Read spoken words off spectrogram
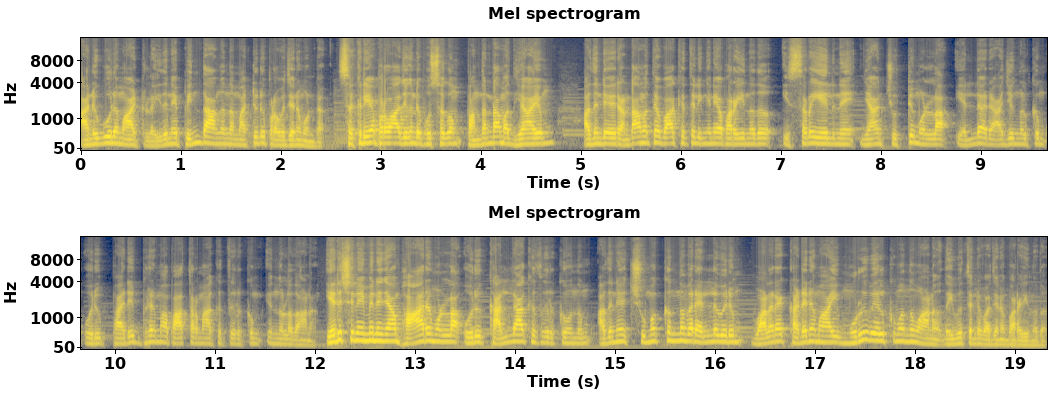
അനുകൂലമായിട്ടുള്ള ഇതിനെ പിന്താങ്ങുന്ന മറ്റൊരു പ്രവചനമുണ്ട്. സക്രിയ പ്രവാചകന്റെ പുസ്തകം പന്ത്രണ്ടാം അധ്യായം അതിന്റെ രണ്ടാമത്തെ വാക്യത്തിൽ ഇങ്ങനെയാണ് പറയുന്നത് ഇസ്രയേലിനെ ഞാൻ ചുറ്റുമുള്ള എല്ലാ രാജ്യങ്ങൾക്കും ഒരു പരിഭ്രമ പാത്രമാക്കി തീർക്കും എന്നുള്ളതാണ്. എരുശലേമിനെ ഞാൻ ഭാരമുള്ള ഒരു കല്ലാക്കി തീർക്കുമെന്നും അതിനെ ചുമക്കുന്നവരെല്ലാവരും വളരെ കഠിനമായി മുറിവേൽക്കുമെന്നുമാണ് ദൈവത്തിന്റെ വചനം പറയുന്നത്.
